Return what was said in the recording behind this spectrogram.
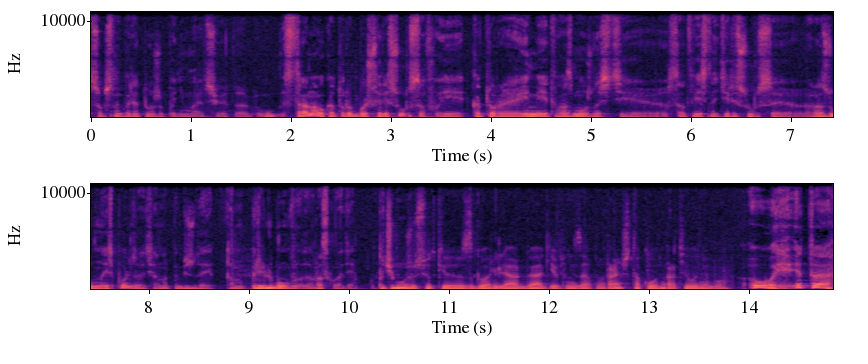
собственно говоря, тоже понимают все это. Страна, у которой больше ресурсов и которая имеет возможности, соответственно, эти ресурсы разумно использовать, она побеждает. Там при любом раскладе. Почему же все-таки заговорили о Гаге внезапно? Раньше такого нарратива не было. Ой, это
